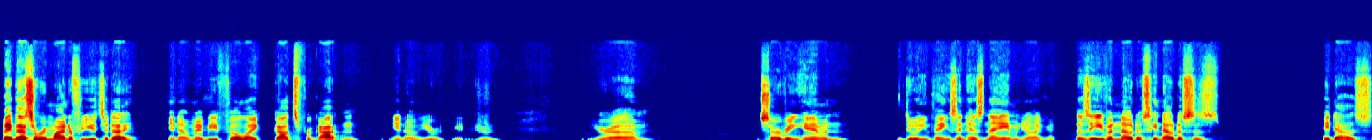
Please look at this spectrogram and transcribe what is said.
Maybe that's a reminder for you today. You know, maybe you feel like God's forgotten. You know, you're you're you're um, serving Him and doing things in His name, and you're like, does He even notice? He notices. He does.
